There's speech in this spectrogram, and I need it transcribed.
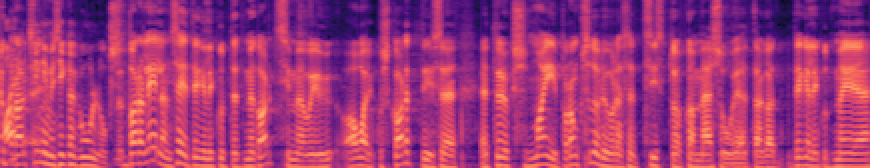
aetakse inimesi ikkagi hulluks. paralleel on see tegelikult, et me kartsime või avalikkus kartis, et üheksas mai pronkssõduri juures, et siis tuleb ka mäsu, et aga tegelikult meie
